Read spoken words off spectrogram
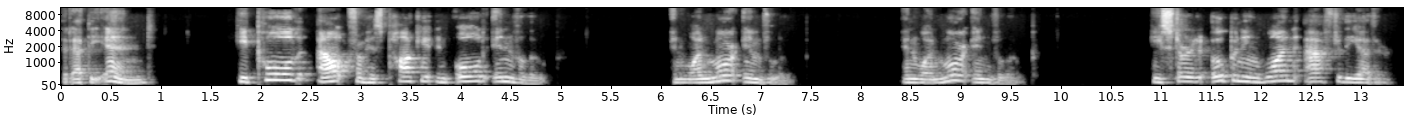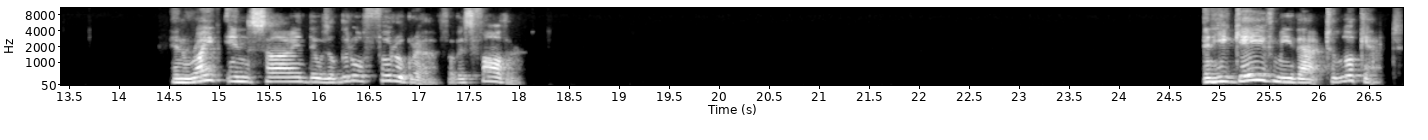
that at the end, he pulled out from his pocket an old envelope and one more envelope, and one more envelope. He started opening one after the other. And right inside, there was a little photograph of his father. And he gave me that to look at.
